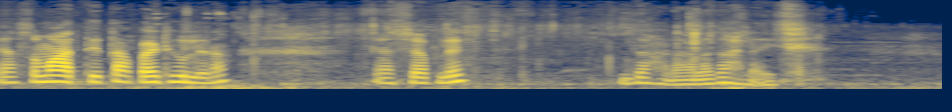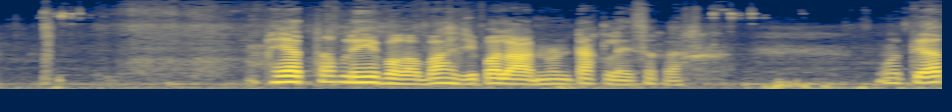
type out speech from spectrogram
हे असं माती तापाय ठेवले ना हे असे आपले झाडाला घालायचे. हे आता आपलं हे बघा भाजीपाला आणून टाकलाय सगळा. मग त्यात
